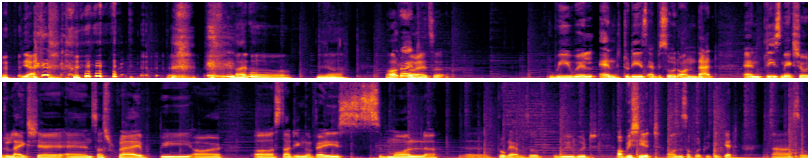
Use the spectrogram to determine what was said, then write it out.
Yeah. I know Oh, yeah all right All right, so we will end today's episode on that. And please make sure to like, share, and subscribe. We are uh, starting a very small uh, uh, program, so we would appreciate all the support we can get. Uh, so,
